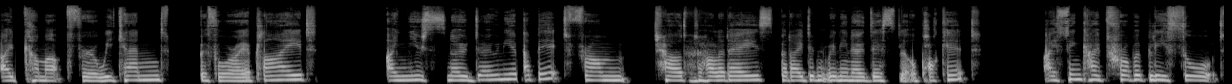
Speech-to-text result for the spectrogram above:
I'd come up for a weekend before I applied. I knew Snowdonia a bit from childhood holidays, but I didn't really know this little pocket. I think I probably thought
